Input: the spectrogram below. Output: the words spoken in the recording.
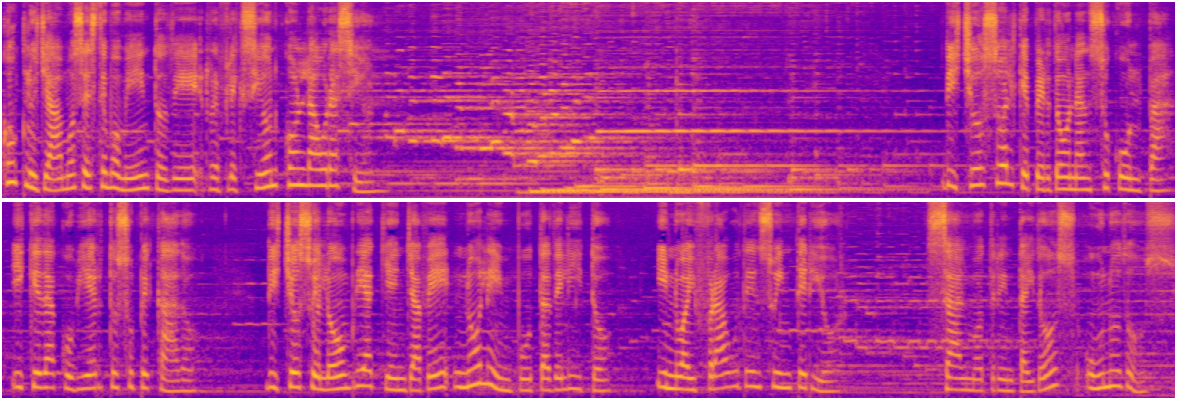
Concluyamos este momento de reflexión con la oración. Dichoso el que perdonan su culpa y queda cubierto su pecado. Dichoso el hombre a quien Yahvé no le imputa delito y no hay fraude en su interior. Salmo 32, 1, 2.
